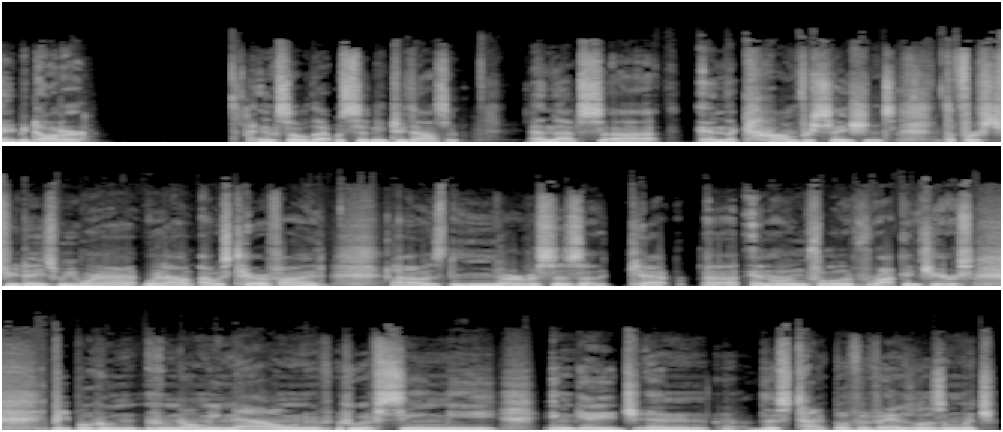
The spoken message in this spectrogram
baby daughter. And so that was Sydney 2000 and that's uh, and the conversations. The first few days we went out, went out, I was terrified. I was nervous as a cat uh, in a room full of rocking chairs. People who who know me now and who have seen me engage in uh, this type of evangelism, which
